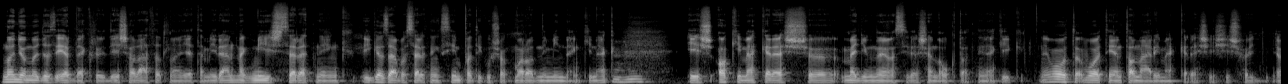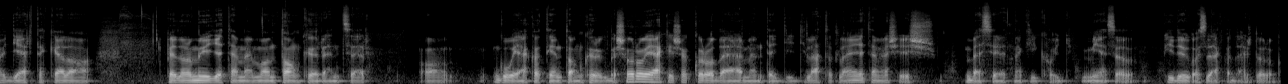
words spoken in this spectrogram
nagyon nagy az érdeklődés a láthatlan egyetem iránt, meg mi is szeretnénk, igazából szeretnénk szimpatikusak maradni mindenkinek, uh-huh és aki megkeres, megyünk nagyon szívesen oktatni nekik. Volt, volt ilyen tanári megkeresés is, hogy, hogy gyertek el a például a műegyetemen van tankörrendszer, a gólyákat ilyen tankörökbe sorolják, és akkor oda elment egy így látatlan egyetemes, és beszélt nekik, hogy mi ez az időgazdálkodás dolog.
